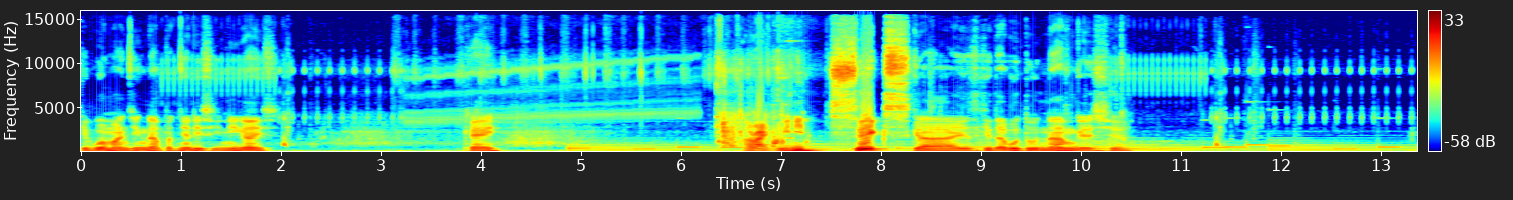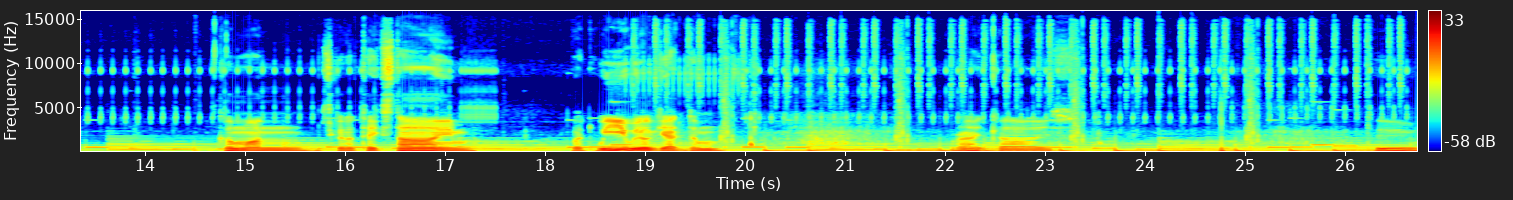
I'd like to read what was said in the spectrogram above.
Terakhir gue mancing dapatnya di sini guys. Oke. Okay. Alright, we need six guys. Kita butuh 6 guys ya. Come on, it's gonna take time, but we will get them. Right guys. Two.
